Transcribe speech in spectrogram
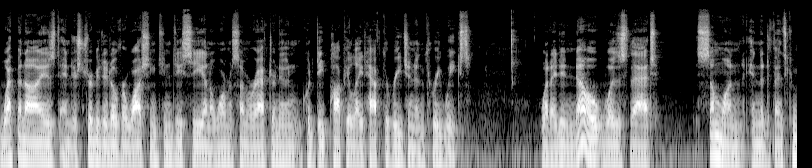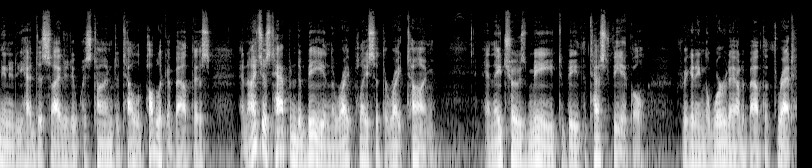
weaponized and distributed over Washington, D.C. on a warm summer afternoon could depopulate half the region in three weeks. What I didn't know was that someone in the defense community had decided it was time to tell the public about this, and I just happened to be in the right place at the right time. And they chose me to be the test vehicle for getting the word out about the threat.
